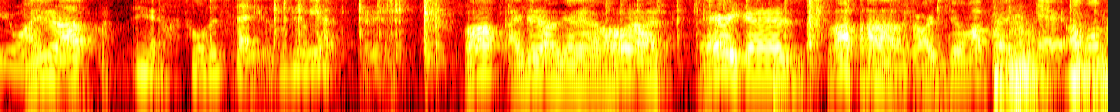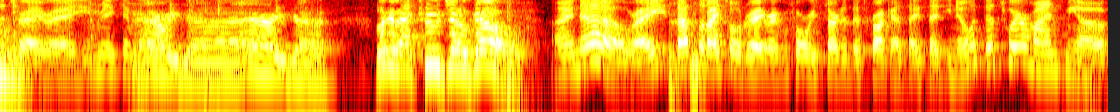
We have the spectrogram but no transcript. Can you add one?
You wind it up. Here, let's hold it steady. This is gonna be a Well, I knew I was gonna have a hold on. There he goes. Oh, it's hard to do him upright. here. I'll hold the tray, Ray. You make him There work. we go. There we go. Look at that Cujo go. I know, right? That's what I told Ray right before we started this broadcast. I said, you know what this toy reminds me of?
